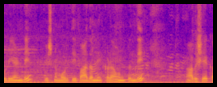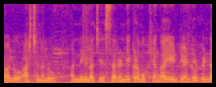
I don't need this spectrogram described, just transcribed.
గుడి అండి. విష్ణుమూర్తి పాదం ఇక్కడ ఉంటుంది. అభిషేకాలు అర్చనలు అన్నీ ఇలా చేస్తారండి. ఇక్కడ ముఖ్యంగా ఏంటి అంటే పిండ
